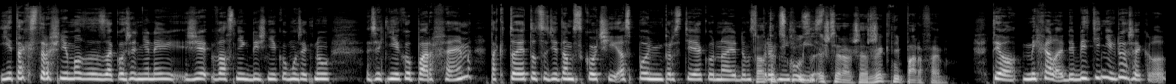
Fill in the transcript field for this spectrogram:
je tak strašně moc zakořeněný, že vlastně když někomu řeknu, řekni jako parfém, tak to je to, co ti tam skočí, aspoň prostě jako na jednom z no, prvních tak zkus, míst. ještě raz, řekni parfém. Ty jo, Michale, kdyby ti někdo řekl,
